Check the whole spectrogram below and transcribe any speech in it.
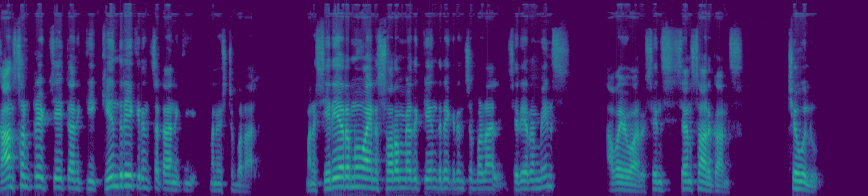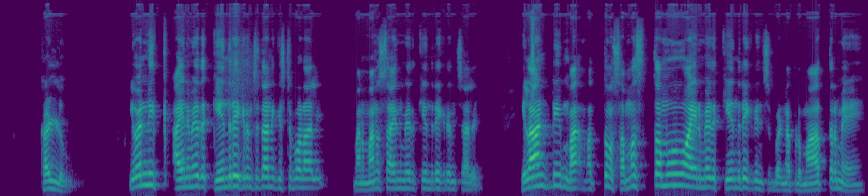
కాన్సన్ట్రేట్ చేయటానికి కేంద్రీకరించడానికి మనం ఇష్టపడాలి. మన శరీరము ఆయన స్వరం మీద కేంద్రీకరించబడాలి. శరీరం మీన్స్ అవయవాలు సెన్స్ సెన్స్ ఆర్గాన్స్ చెవులు కళ్ళు. ఇవన్నీ ఆయన మీద కేంద్రీకరించడానికి ఇష్టపడాలి. మన మనసు ఆయన మీద కేంద్రీకరించాలి. ఇలాంటి మ- మొత్తం సమస్తము ఆయన మీద కేంద్రీకరించబడినప్పుడు మాత్రమే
